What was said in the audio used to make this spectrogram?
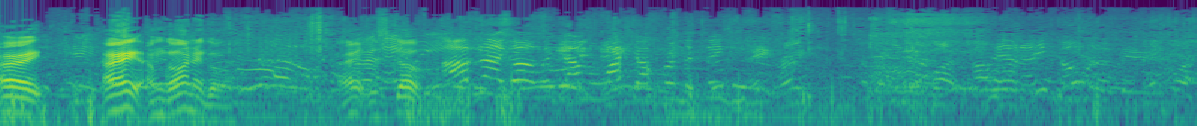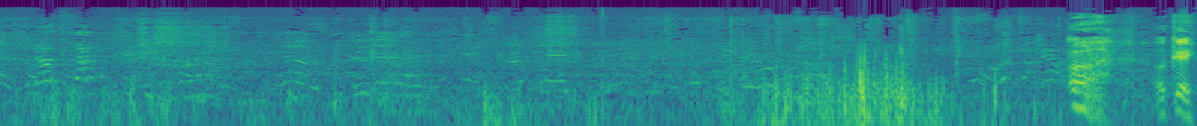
All right, all right. I'm going to go. All right, let's go. I'm not going with you. I'm gonna watch y'all from the thing. Oh hell no, he's going up there. Uh, okay.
